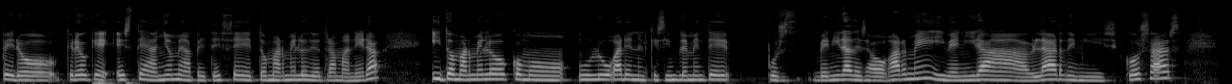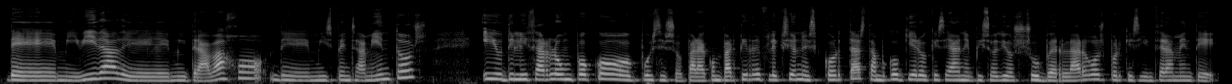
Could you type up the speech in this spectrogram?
pero creo que este año me apetece tomármelo de otra manera y tomármelo como un lugar en el que simplemente pues venir a desahogarme y venir a hablar de mis cosas, de mi vida, de mi trabajo, de mis pensamientos y utilizarlo un poco, pues eso, para compartir reflexiones cortas. Tampoco quiero que sean episodios súper largos porque sinceramente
